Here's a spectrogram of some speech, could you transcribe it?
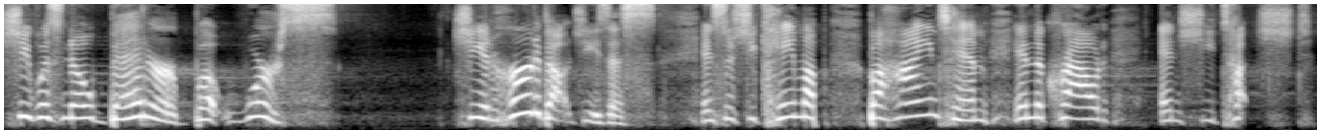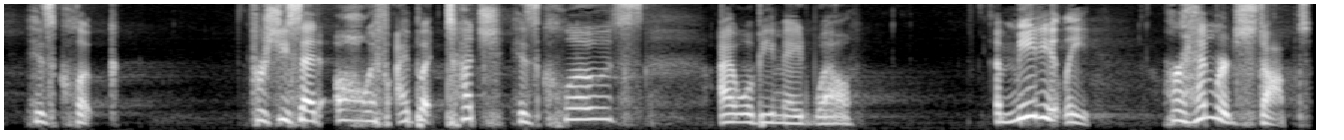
she was no better, but worse. She had heard about Jesus, and so she came up behind him in the crowd and she touched his cloak. For she said, Oh, if I but touch his clothes, I will be made well. Immediately, her hemorrhage stopped,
